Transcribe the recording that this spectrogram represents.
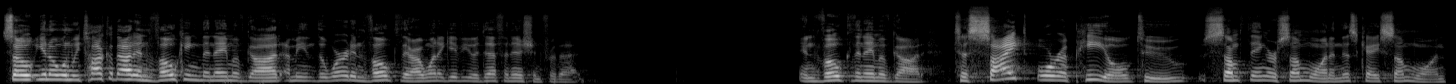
So, you know, when we talk about invoking the name of God, I mean, the word invoke there, I want to give you a definition for that. Invoke the name of God. To cite or appeal to something or someone, in this case, someone,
